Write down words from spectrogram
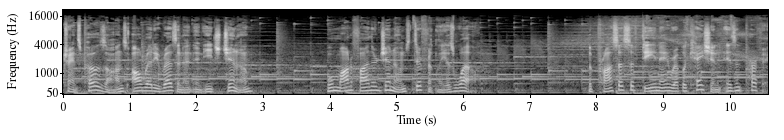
Transposons already resonant in each genome will modify their genomes differently as well. The process of DNA replication isn't perfect,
